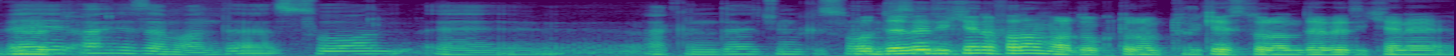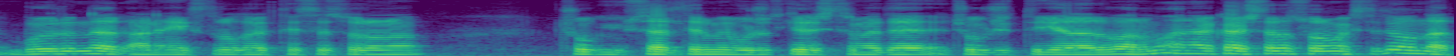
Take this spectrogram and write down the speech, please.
Ve Evet. aynı zamanda soğan e, hakkında çünkü soğan O deve içinde- dikeni falan var doktorum. Türkestoron, deve dikeni. Bu ürünler hani ekstra olarak testosteronu çok yükseltir mi? Vücut geliştirmede çok ciddi yararı var mı? Hani arkadaşların sormak istediği onlar.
